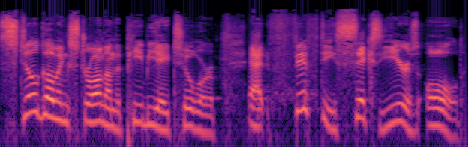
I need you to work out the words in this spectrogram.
still going strong on the PBA Tour at 56 years old.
